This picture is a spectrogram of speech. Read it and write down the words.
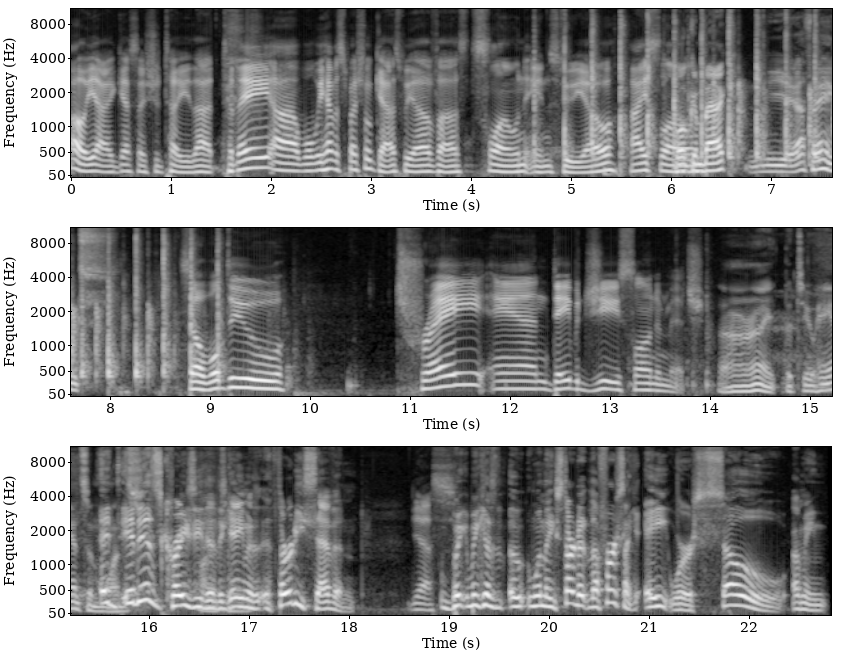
Oh yeah, I guess I should tell you that today. Uh, well, we have a special guest. We have uh, Sloan in studio. Hi, Sloan. Welcome back. Yeah, thanks. So we'll do Trey and David G, Sloan and Mitch. All right, the two handsome It, ones. it is crazy that the game is 37. Yes. Be- because uh, when they started, the first like eight were so, I mean,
